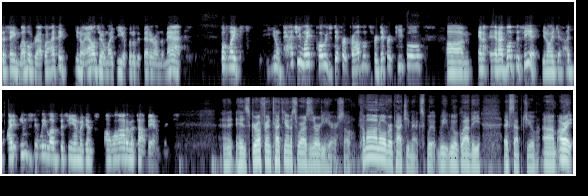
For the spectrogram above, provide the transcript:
the same level grappler. I think, you know, Aljo might be a little bit better on the mat. But like, you know, Patchy might pose different problems for different people. Um, and and I'd love to see it. You know, like I'd, I'd instantly love to see him against a lot of the top bantamweights. And his girlfriend Tatiana Suarez is already here, so come on over, Patchy Mix. We we, we will gladly accept you. Um, all right,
